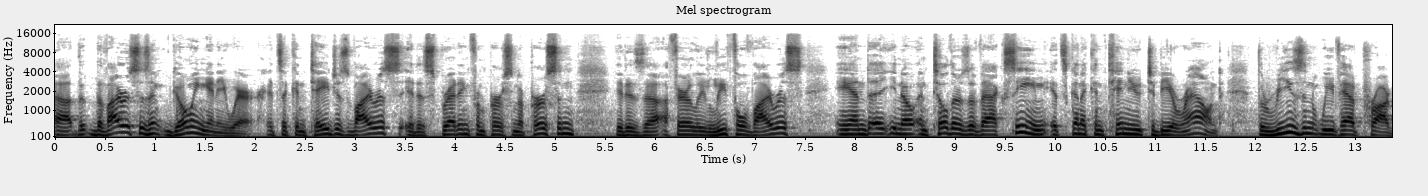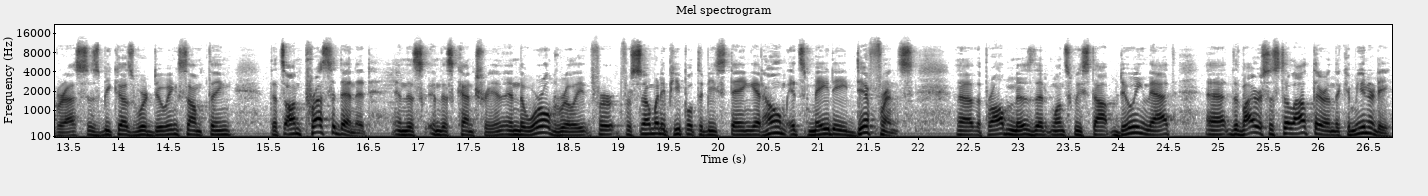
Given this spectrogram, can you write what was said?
Uh, the, the, virus isn't going anywhere. It's a contagious virus, it is spreading from person to person, it is a, a fairly lethal virus. And, uh, you know, until there's a vaccine, it's going to continue to be around. The reason we've had progress is because we're doing something that's unprecedented in this in this country and in the world really for, for so many people to be staying at home. It's made a difference. Uh, the problem is that once we stop doing that uh, the virus is still out there in the community.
